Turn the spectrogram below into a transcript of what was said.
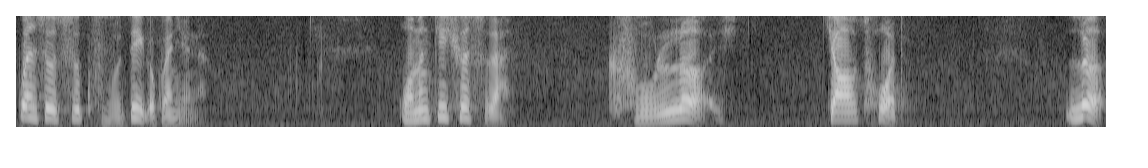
观受是苦这个观念呢，我们的确是啊，苦乐交错的，乐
